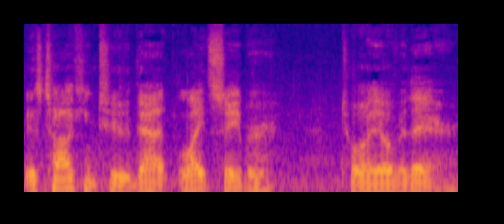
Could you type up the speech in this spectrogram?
is talking to that lightsaber toy over there.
